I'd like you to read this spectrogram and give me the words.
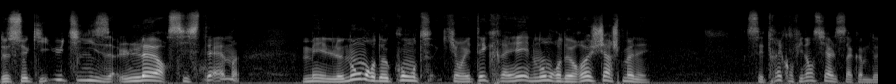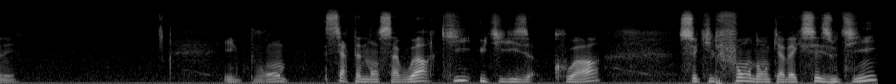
de ceux qui utilisent leur système, mais le nombre de comptes qui ont été créés et le nombre de recherches menées. C'est très confidentiel ça comme données. Ils pourront certainement savoir qui utilise quoi, ce qu'ils font donc avec ces outils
